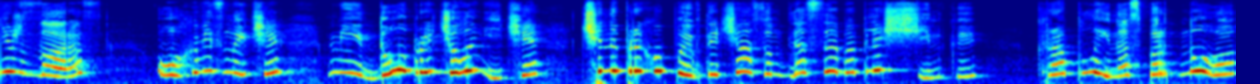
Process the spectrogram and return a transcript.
ніж зараз. Ох, візниче, мій добрий чоловіче, чи не прихопив ти часом для себе плящинки? Краплина спиртного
